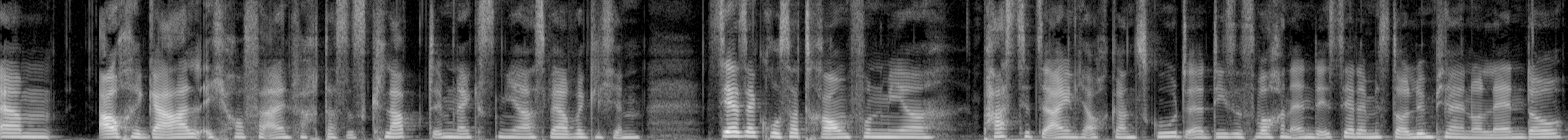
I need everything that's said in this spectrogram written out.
Ähm, auch egal, ich hoffe einfach, dass es klappt im nächsten Jahr. Es wäre wirklich ein sehr, sehr großer Traum von mir. Passt jetzt eigentlich auch ganz gut. Äh, dieses Wochenende ist ja der Mr. Olympia in Orlando.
